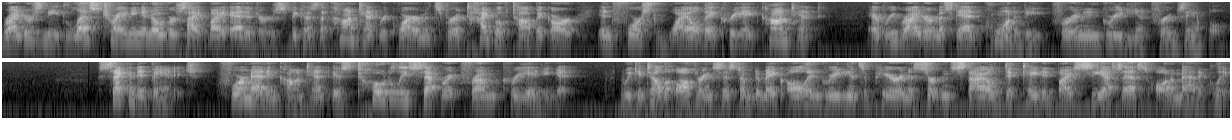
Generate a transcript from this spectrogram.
Writers need less training and oversight by editors because the content requirements for a type of topic are enforced while they create content. Every writer must add quantity for an ingredient, for example. Second advantage, formatting content is totally separate from creating it. We can tell the authoring system to make all ingredients appear in a certain style dictated by CSS automatically.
